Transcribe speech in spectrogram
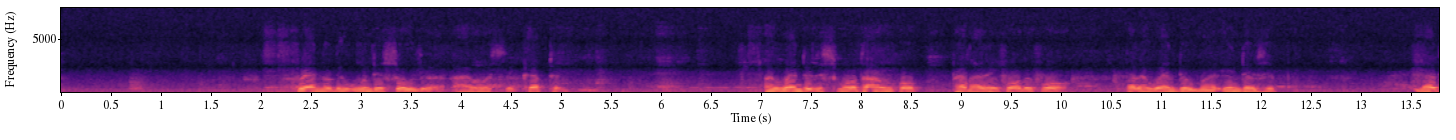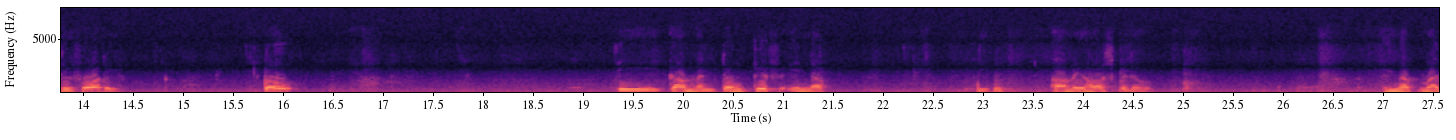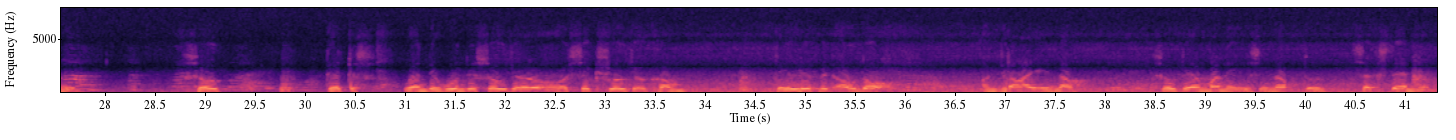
friend of the wounded soldier. I was the captain. I went to the small town for 1944, but I went to my internship 1940. So the government don't give enough army hospital enough money. So they just when the wounded soldier or sick soldier come, they leave it outdoor and die enough. So their money is enough to sustain them.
